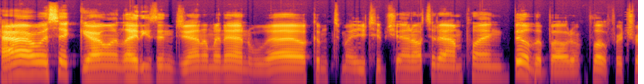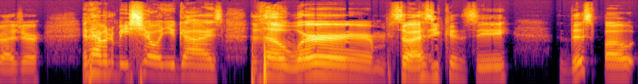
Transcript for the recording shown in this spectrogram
How is it going, ladies and gentlemen, and welcome to my YouTube channel. Today I'm playing Build a Boat and Float for Treasure, and I'm going to be showing you guys the worm. So as you can see, this boat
